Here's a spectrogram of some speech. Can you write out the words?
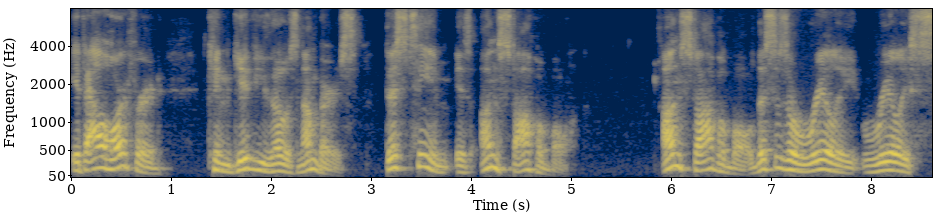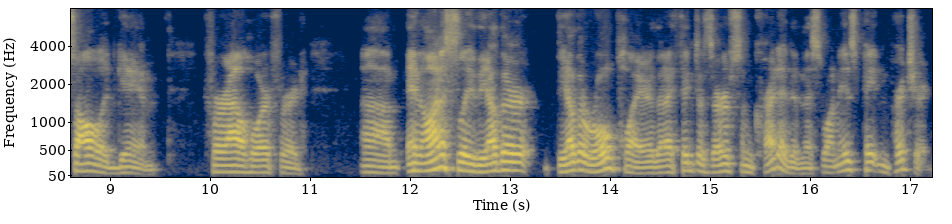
If Al Horford can give you those numbers, this team is unstoppable. Unstoppable. This is a really, really solid game for Al Horford. Um, and honestly, the other the other role player that I think deserves some credit in this one is Payton Pritchard.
